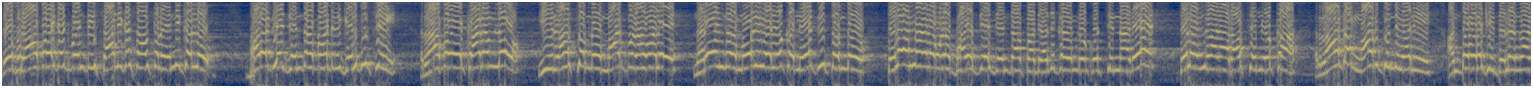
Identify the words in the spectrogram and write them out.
రేపు రాబోయేటటువంటి స్థానిక సంస్థల ఎన్నికల్లో భారతీయ జనతా పార్టీని గెలిపించి రాబోయే కాలంలో ఈ రాష్ట్రంలో మార్పు రావాలి. నరేంద్ర మోదీ గారి యొక్క నేతృత్వంలో తెలంగాణలో కూడా భారతీయ జనతా పార్టీ అధికారంలోకి వచ్చినాడే తెలంగాణ రాష్ట్రం యొక్క రాత మారుతుంది కానీ అంతవరకు ఈ తెలంగాణ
